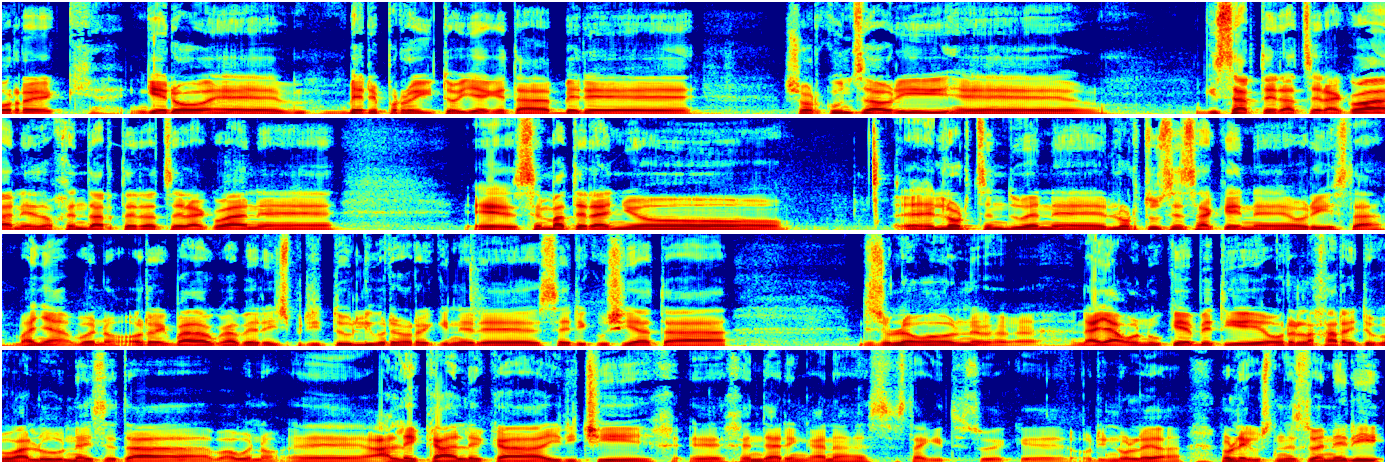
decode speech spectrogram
horrek, gero e, bere proiektu horiek eta bere sorkuntza hori e, gizarteratzerakoan edo jendarteratzerakoan e, e, zenbateraino lortzen duen e, lortu zezaken e, hori ez da. Baina, bueno, horrek badauka bere espiritu libre horrekin ere zer ikusia eta Desde luego, eh, nahiago nuke beti horrela jarraituko balu, naiz eta, ba, bueno, e, aleka, aleka iritsi e, jendearen gana, ez, ez dakit zuek e, hori nolea, nolea ikusten dezuen. Eri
